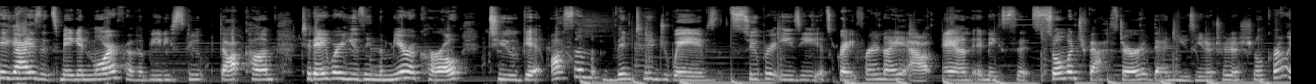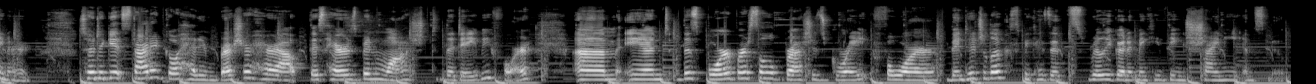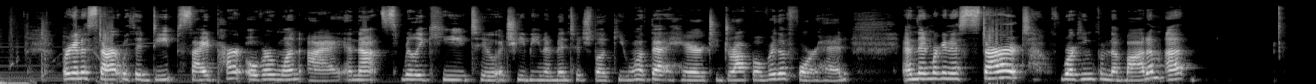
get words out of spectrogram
Hey guys, it's Megan Moore from thebeautysnoop.com. Today we're using the Miracurl to get awesome vintage waves. It's super easy, it's great for a night out, and it makes it so much faster than using a traditional curling iron. So to get started, go ahead and brush your hair out. This hair has been washed the day before, um, and this boar bristle brush is great for vintage looks because it's really good at making things shiny and smooth. We're going to start with a deep side part over one eye, and that's really key to achieving a vintage look. You want that hair to drop over the forehead. And then we're going to start working from the bottom up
